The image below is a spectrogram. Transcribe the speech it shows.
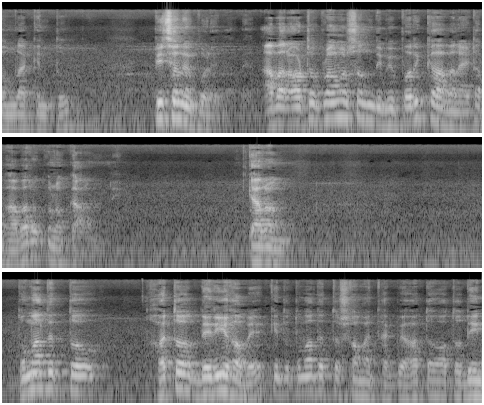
তোমরা কিন্তু পিছনে পড়ে যাবে। আবার অটো প্রমোশন দিবি, পরীক্ষা হবে না, এটা ভাবারও কোনো কারণ নেই। কারণ তোমাদের তো হয়তো দেরি হবে, কিন্তু তোমাদের তো সময় থাকবে, হয়তো অতদিন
